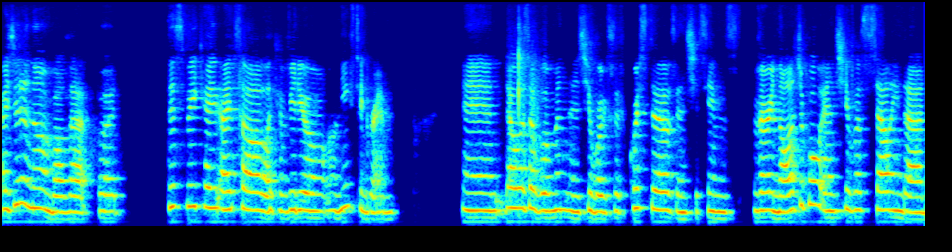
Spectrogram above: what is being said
I didn't know about that, but this week I, I saw like a video on Instagram and that was a woman and she works with crystals and she seems very knowledgeable and she was telling that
